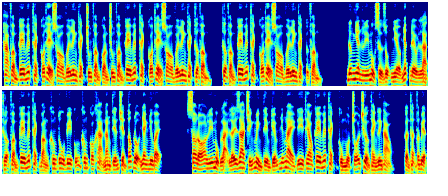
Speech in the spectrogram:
Hạ phẩm kê huyết thạch có thể so với linh thạch trung phẩm, còn trung phẩm kê huyết thạch có thể so với linh thạch thượng phẩm thượng phẩm kê huyết thạch có thể so với linh thạch thực phẩm. Đương nhiên, lý mục sử dụng nhiều nhất đều là thượng phẩm kê huyết thạch bằng không tu vi cũng không có khả năng tiến triển tốc độ nhanh như vậy. Sau đó, lý mục lại lấy ra chính mình tìm kiếm những này đi theo kê huyết thạch cùng một chỗ trưởng thành linh thảo, cẩn thận phân biệt.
